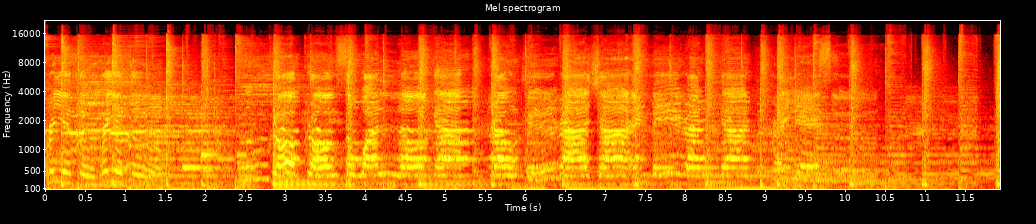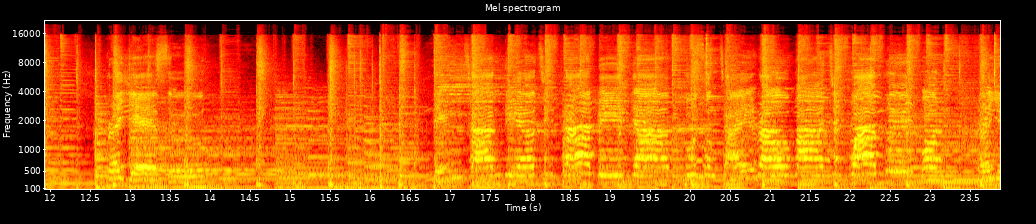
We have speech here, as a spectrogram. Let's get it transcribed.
พระเยซูพระเยซูครอบครองสวรรค์โลกาเราคือราชาแห่งนิรันดร์การพระเยซู พระเยซูหนึ่งทางเดียวที่พระบิดาผู้ทรงไถ่เรามาจากความมืดมนพระเย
